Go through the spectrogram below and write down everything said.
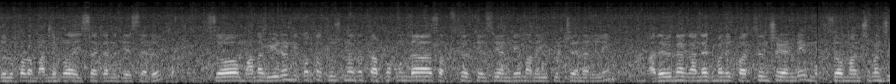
దులుపడం అన్నీ కూడా ఇస్సాక్ అని చేశాడు. సో మన వీడియోని కొత్త చూసినాక తప్పకుండా సబ్స్క్రైబ్ చేసేయండి మన యూట్యూబ్ ఛానల్ని అదేవిధంగా అనేక మంది పరిచయం చేయండి. సో మంచి మంచి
